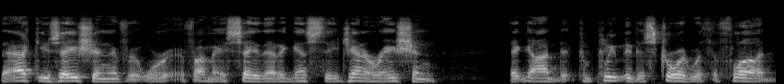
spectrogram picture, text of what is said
the accusation, if it were, if I may say that, against the generation that God completely destroyed with the flood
